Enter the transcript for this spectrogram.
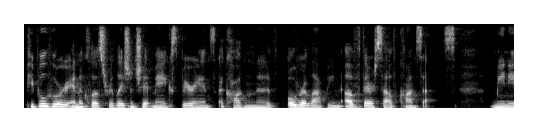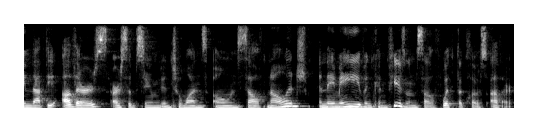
People who are in a close relationship may experience a cognitive overlapping of their self concepts, meaning that the others are subsumed into one's own self knowledge, and they may even confuse themselves with the close other.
